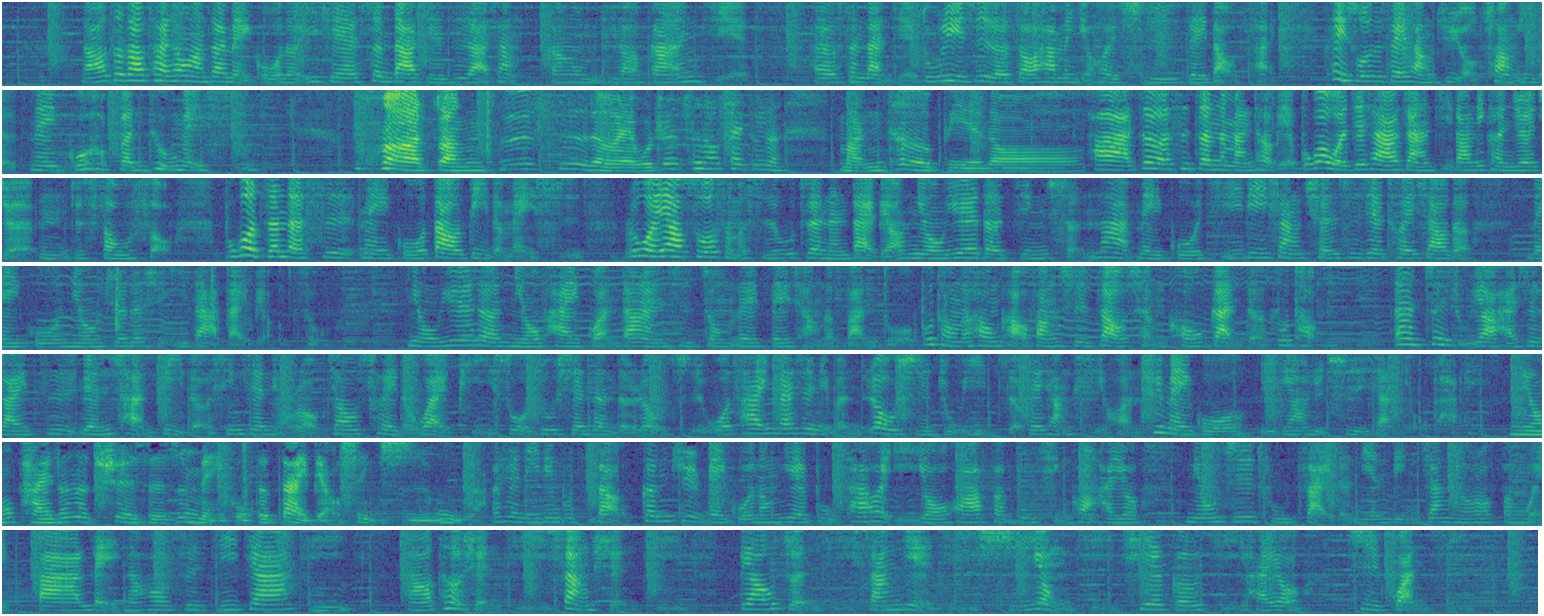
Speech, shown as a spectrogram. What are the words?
然后这道菜通常在美国的一些盛大节日啊，像刚刚我们提到感恩节，还有圣诞节、独立日的时候，他们也会吃这道菜。可以说是非常具有创意的美国本土美食。哇，长知识了哎！我觉得这道菜真的蛮特别的哦。好啦，这个是真的蛮特别。不过我接下来要讲的几道，你可能就会觉得，嗯，就 so so。不过真的是美国道地的美食。如果要说什么食物最能代表纽约的精神，那美国极力向全世界推销的美国牛绝对是一大代表作。纽约的牛排馆当然是种类非常的繁多，不同的烘烤方式造成口感的不同，但最主要还是来自原产地的新鲜牛肉，焦脆的外皮锁住鲜嫩的肉质。我猜应该是你们肉食主义者非常喜欢，去美国一定要去吃一下牛排。牛排真的确实是美国的代表性食物啦，而且你一定不知道，根据美国农业部，它会以油花分布情况，还有牛只屠宰的年龄，将牛肉分为八类，然后是极佳级，然后特选级、上选级、标准级、商业级、食用级、切割级，还有制罐级。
